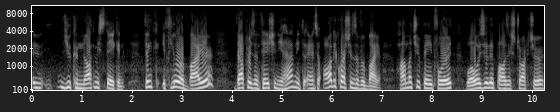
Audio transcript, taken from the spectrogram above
You cannot mistake. And think if you're a buyer, that presentation you have need to answer all the questions of a buyer how much you paid for it, what was your deposit structure,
